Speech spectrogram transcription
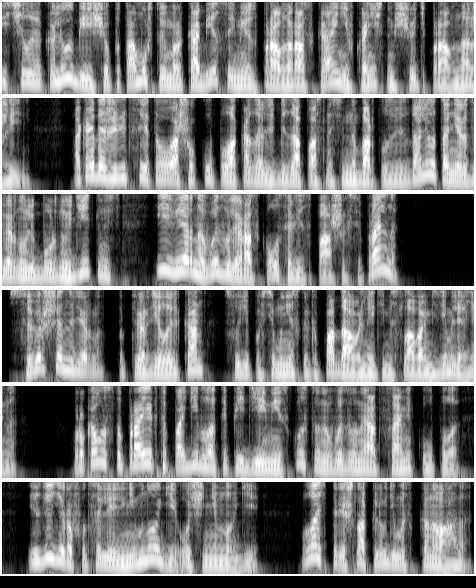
Из человеколюбия еще потому, что и мракобесы имеют право на раскаяние и в конечном счете право на жизнь. А когда жрецы этого вашего купола оказались в безопасности на борту звездолета, они развернули бурную деятельность и верно вызвали раскол среди спасшихся, правильно? Совершенно верно, подтвердил Элькан, судя по всему, несколько подавленный этими словами землянина. Руководство проекта погибло от эпидемии, искусственно вызванной отцами купола. Из лидеров уцелели немногие, очень немногие. Власть перешла к людям из Кануана.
